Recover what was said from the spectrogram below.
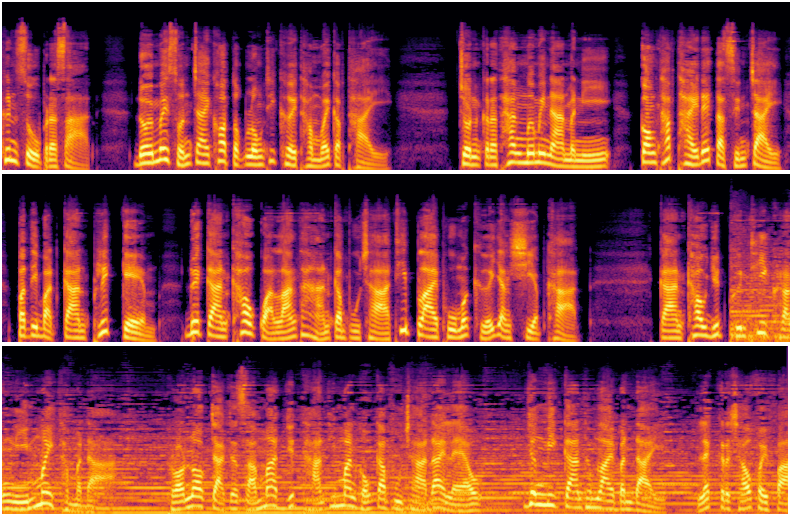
ขึ้นสู่ปราสาท โดยไม่สนใจข้อตกลงที่เคยทำไว้กับไทย จนกระทั่งเมื่อไม่นานมานี้ กองทัพไทยได้ตัดสินใจ ปฏิบัติการพลิกเกม ด้วยการเข้ากวาดล้างทหารกัมพูชาที่ปลายภูมะเขืออย่างเฉียบขาด การเข้ายึดพื้นที่ครั้งนี้ไม่ธรรมดา เพราะนอกจากจะสามารถยึดฐานที่มั่นของกัมพูชาได้แล้ว ยังมีการทำลายบันได และกระเช้าไฟฟ้า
